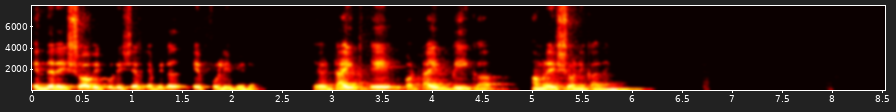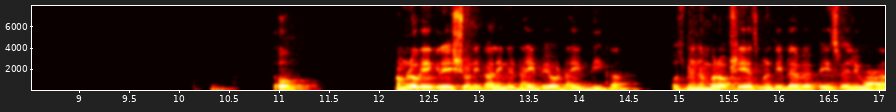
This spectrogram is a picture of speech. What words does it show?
in the ratio of equity share capital if fully paid up तो टाइप ए और टाइप बी का हम रेशियो निकालेंगे। तो हम लोग एक रेशियो निकालेंगे टाइप ए और टाइप बी का, उसमें number of shares multiply by face value होगा।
